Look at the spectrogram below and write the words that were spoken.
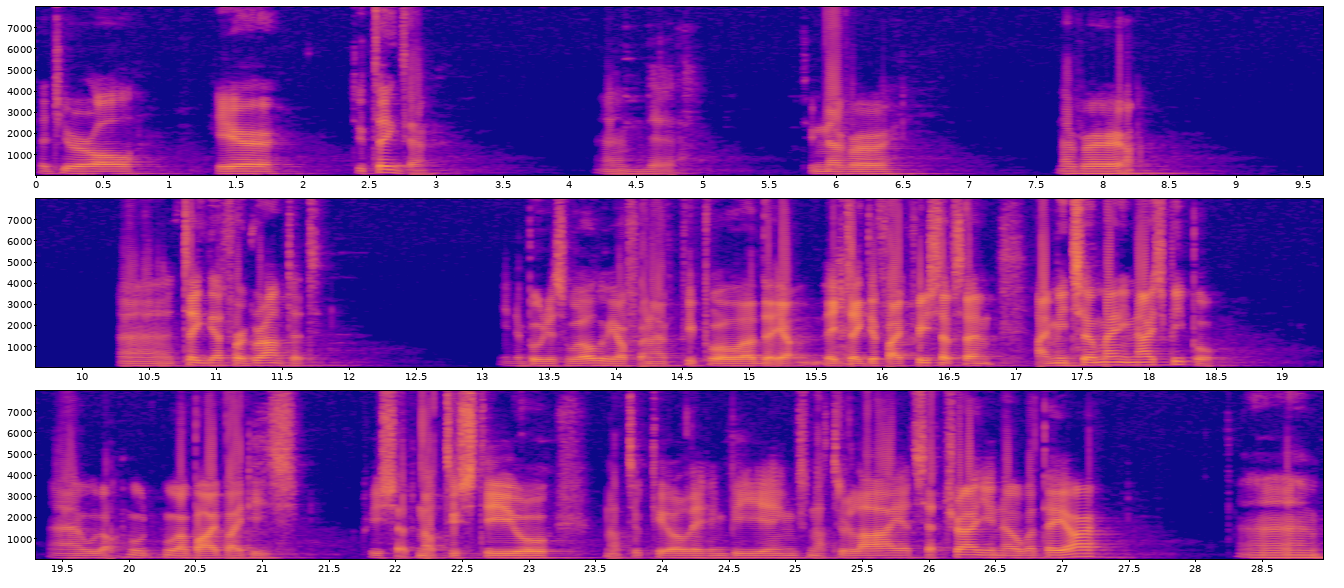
that you're all here to take them and uh, to never never uh, take that for granted. In the Buddhist world, we often have people, uh, they, they take the five precepts, and I meet so many nice people uh, who, who, who abide by these precepts not to steal, not to kill living beings, not to lie, etc. You know what they are. Um,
